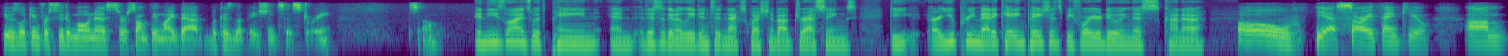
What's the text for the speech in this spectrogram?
He was looking for Pseudomonas or something like that because of the patient's history. So in these lines with pain, and this is going to lead into the next question about dressings. Do you are you pre medicating patients before you're doing this kind of? Oh yes, sorry, thank you. Um,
